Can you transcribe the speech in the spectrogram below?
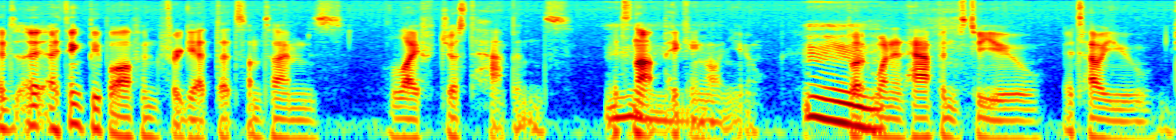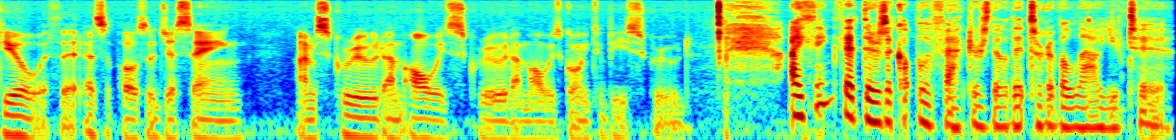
It's, I I think people often forget that sometimes life just happens. It's not picking mm. on you. But mm. when it happens to you, it's how you deal with it as opposed to just saying, I'm screwed, I'm always screwed, I'm always going to be screwed. I think that there's a couple of factors though that sort of allow you to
